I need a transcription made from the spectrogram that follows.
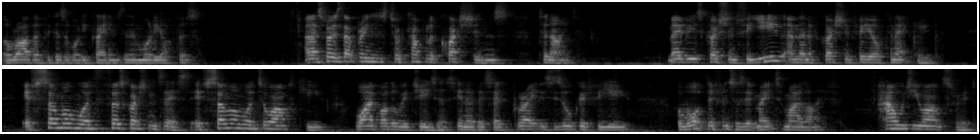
Or rather, because of what he claims and then what he offers. And I suppose that brings us to a couple of questions tonight. Maybe it's questions for you and then a question for your Connect group. If someone were, first question is this if someone were to ask you, why bother with Jesus? You know, they said, great, this is all good for you, but what difference does it make to my life? How would you answer it?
